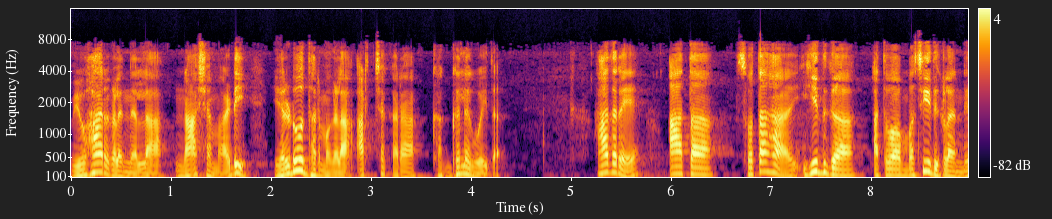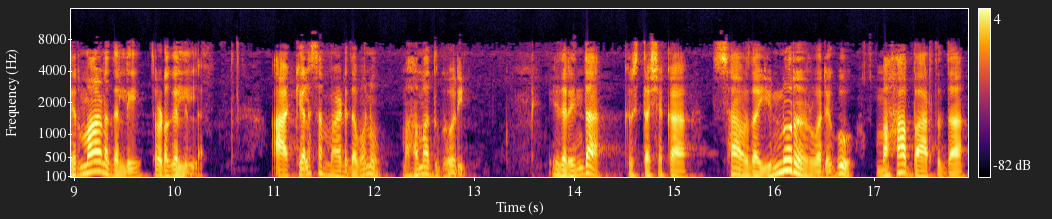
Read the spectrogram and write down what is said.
ವ್ಯವಹಾರಗಳನ್ನೆಲ್ಲ ನಾಶ ಮಾಡಿ ಎರಡೂ ಧರ್ಮಗಳ ಅರ್ಚಕರ ಕಗ್ಗಲೆಗೊಯ್ದ ಆದರೆ ಆತ ಸ್ವತಃ ಈದ್ಗಾ ಅಥವಾ ಮಸೀದಿಗಳ ನಿರ್ಮಾಣದಲ್ಲಿ ತೊಡಗಲಿಲ್ಲ. ಆ ಕೆಲಸ ಮಾಡಿದವನು ಮಹಮ್ಮದ್ ಘೋರಿ. ಇದರಿಂದ ಕ್ರಿಸ್ತಶಕ ಸಾವಿರದ ಇನ್ನೂರರವರೆಗೂ ಮಹಾಭಾರತದ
